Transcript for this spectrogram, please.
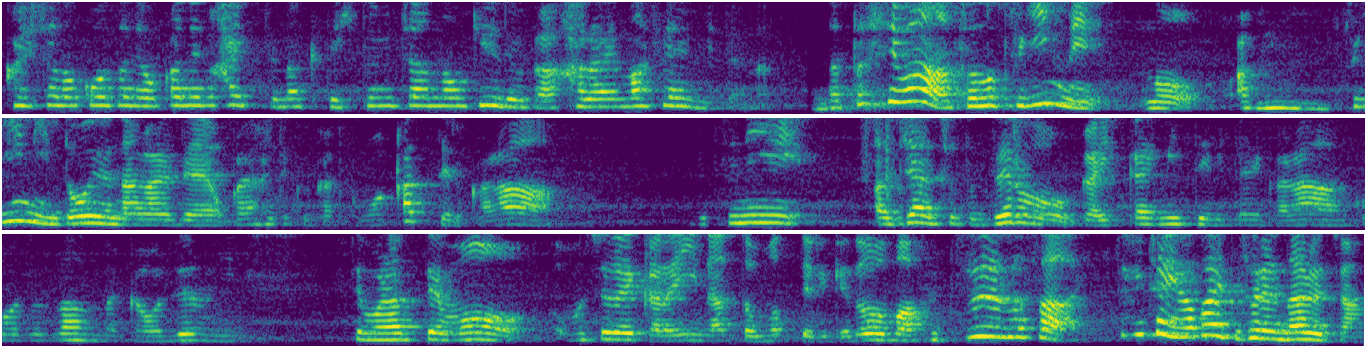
会社の口座にお金が入ってなくてひとみちゃんのお給料が払えません」みたいな私はその次にのあうん。次にどういう流れでお金入ってくるかとか分かってるから別にあじゃあちょっとゼロが一回見てみたいから口座残高をゼロにしてもらっても面白いからいいなと思ってるけどまあ普通はさ「ひとみちゃんやばい」ってそれになるじゃん、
